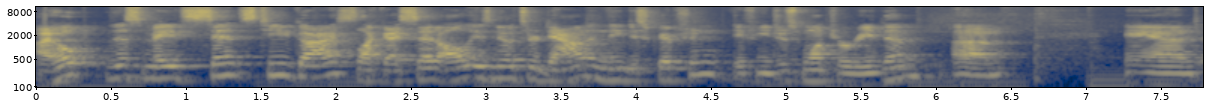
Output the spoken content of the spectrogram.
I hope this made sense to you guys. Like I said, all these notes are down in the description if you just want to read them. Um, and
